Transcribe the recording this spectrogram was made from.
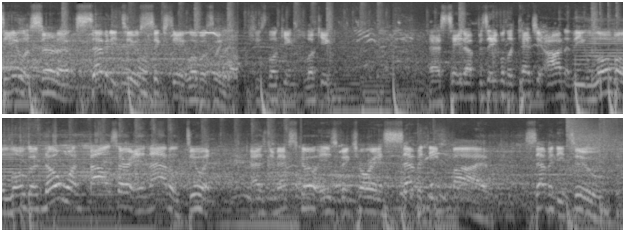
De La Cerda, 72-68 Lobos lead. She's looking, looking. As Tate up is able to catch it on the Lobo logo. No one fouls her, and that'll do it. As New Mexico is victorious 75-72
